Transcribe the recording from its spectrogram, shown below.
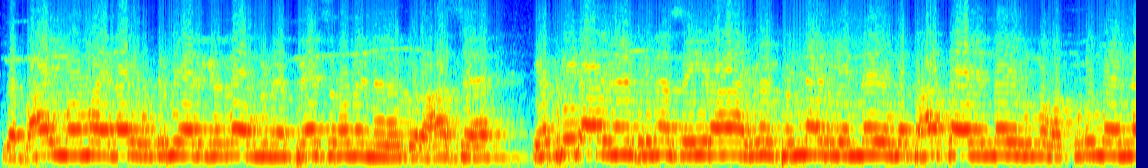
இந்த பாய் மாமா எல்லாரும் ஒற்றுமையா இருக்கிறதுல உங்கள்ட்ட பேசணும்னு எனக்கு ஒரு ஆசை. எப்படிடா இவன் இப்படிலாம் செய்யறான் இவன் பின்னாடி என்ன? இவங்க தாத்தா என்ன? இவங்க குடும்பம் என்ன?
